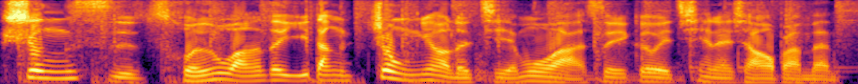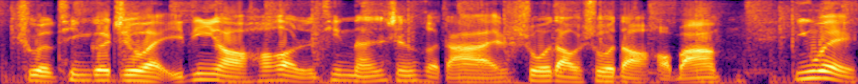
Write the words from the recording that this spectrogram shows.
生死存亡的一档重要的节目啊！所以各位亲爱的小伙伴们，除了听歌之外，一定要好好的听男神和大家来说道说道，好吧？因为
